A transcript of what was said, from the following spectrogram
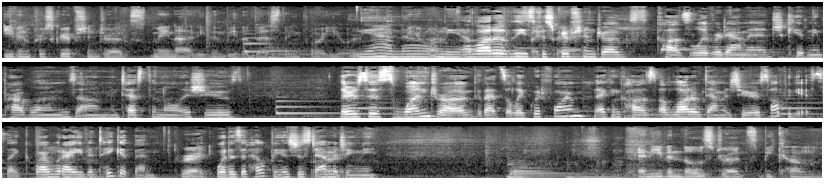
even prescription drugs may not even be the best thing for you or Yeah, no, I mean, a lot of these like prescription that. drugs cause liver damage, kidney problems, um, intestinal issues. There's this one drug that's a liquid form that can cause a lot of damage to your esophagus. Like, why would I even take it then? right What is it helping? It's just Right. damaging me. and even those drugs become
